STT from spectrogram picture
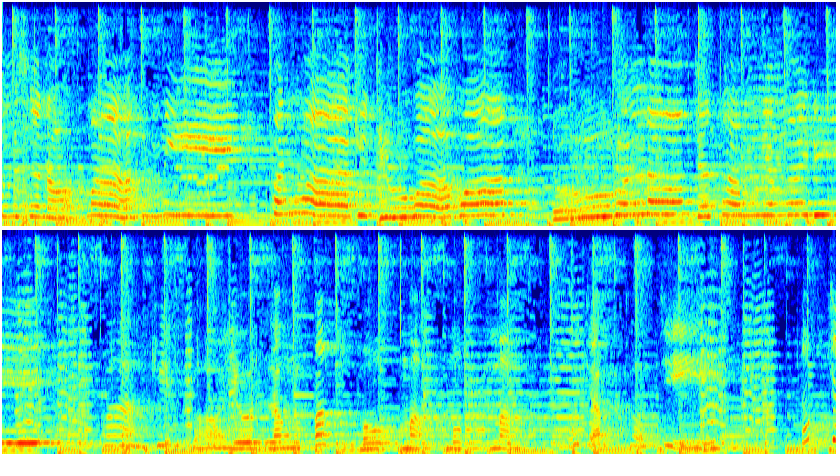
ำสนอมากมีฝันว่าคิดอยู่ว่าว่าดูวันลามจะทำยังไงดี ความคิดก็หยุดลงปักหมุกหมับหมุกหมับหัวจับเขาจีตกใจ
